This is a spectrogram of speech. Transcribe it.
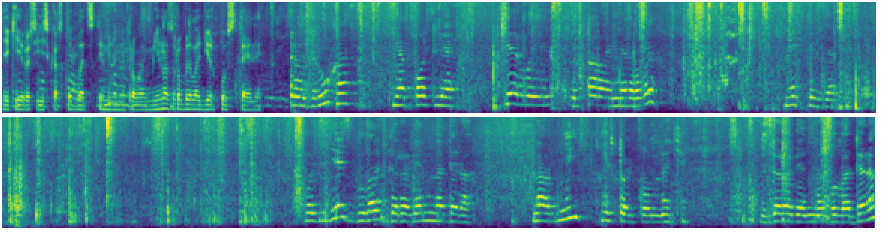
якій російська 120-мм міна зробила дірку в стелі. разруха, як після Першої і Второї мирових вместе взяти. От здесь була здоровенна дира. На одній і в той кімнаті здоровенна була дира.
